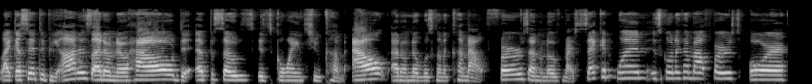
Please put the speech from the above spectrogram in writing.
like I said, to be honest, I don't know how the episodes is going to come out. I don't know what's going to come out first. I don't know if my second one is going to come out first or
